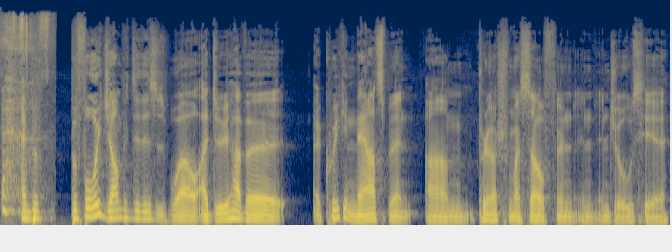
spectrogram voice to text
and be- before we jump into this as well, I do have a, a quick announcement, um, pretty much for myself and, and, and Jules here.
